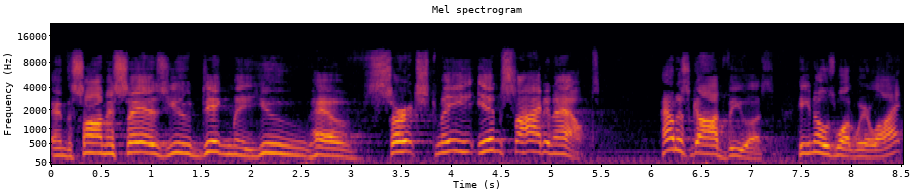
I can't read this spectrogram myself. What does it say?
And the psalmist says, You dig me, you have searched me inside and out. How does God view us? He knows what we're like.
